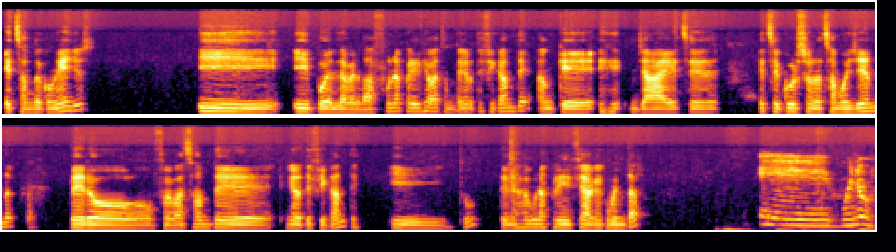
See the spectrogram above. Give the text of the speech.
estando con ellos. Y, y, pues la verdad fue una experiencia bastante gratificante, aunque ya este, este curso no estamos yendo, pero fue bastante gratificante. ¿Y tú? ¿Tienes alguna experiencia que comentar? Eh, bueno,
